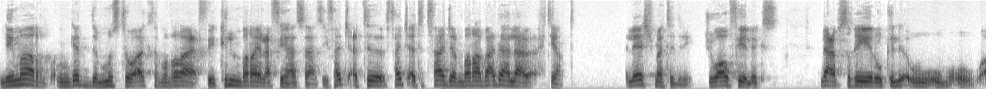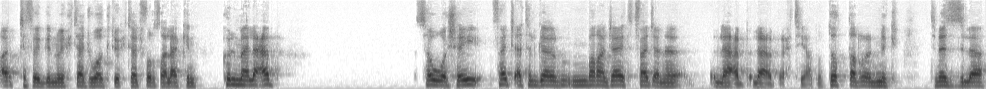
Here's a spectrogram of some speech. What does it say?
ليمار مقدم مستوى أكثر من رائع في كل مباراة يلعب فيها أساسي. فجأة فجأة تتفاجئ المباراة بعدها لاعب احتياط. ليش ما تدري؟ جواو فيليكس. لاعب صغير وكل واتفق إنه يحتاج وقت ويحتاج فرصة لكن كل ما لعب سوى شيء فجأة تلقى المباراة الجايه تتفاجئ إنه لاعب لاعب احتياط وتضطر إنك تنزله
